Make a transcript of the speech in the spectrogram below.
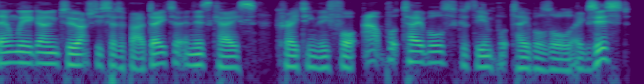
then we're going to actually set up our data, in this case, creating the four output tables because the input tables all exist.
